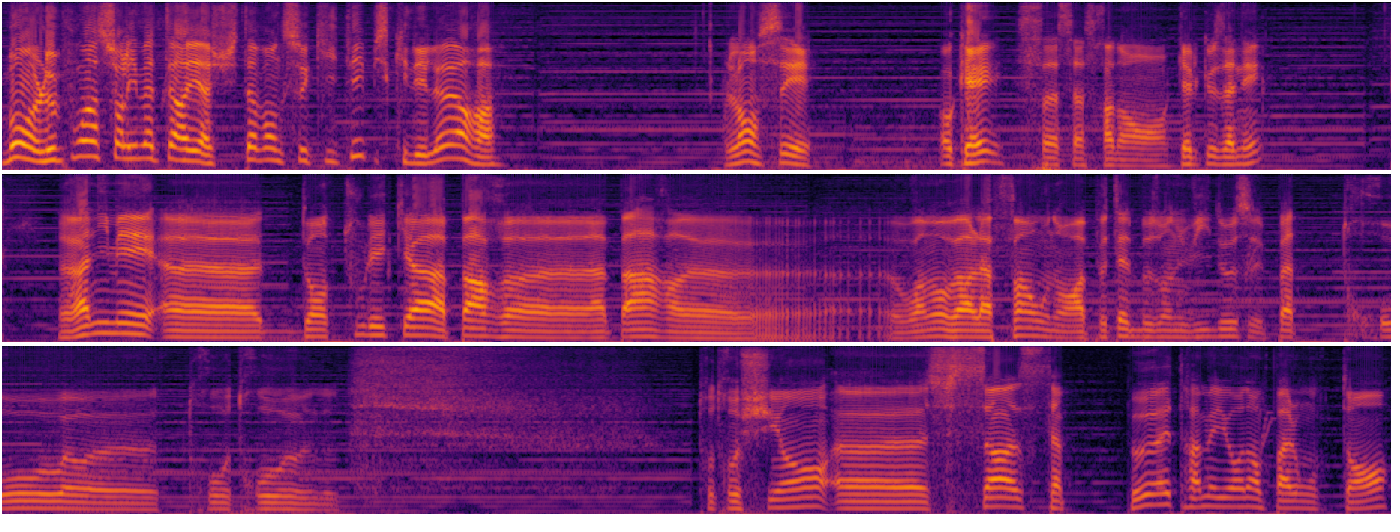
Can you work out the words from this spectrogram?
Bon, le point sur les matérias, juste avant de se quitter, puisqu'il est l'heure. Lancer. Ok, ça, ça sera dans quelques années. Ranimer, euh, dans tous les cas, à part, euh, à part euh, vraiment vers la fin on aura peut-être besoin de vie 2, c'est pas trop, euh, trop, trop, trop, trop chiant. Euh, ça, ça peut être amélioré dans pas longtemps.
